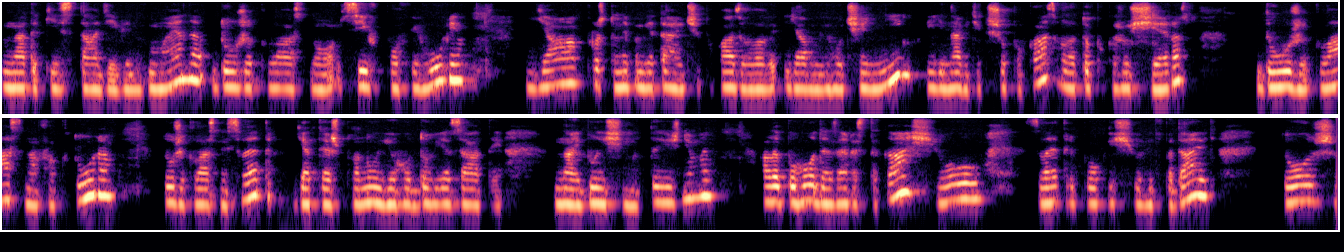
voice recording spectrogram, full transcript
на такій стадії він в мене дуже класно сів по фігурі. Я просто не пам'ятаю, чи показувала я вам його чи ні. І навіть якщо показувала, то покажу ще раз. Дуже класна фактура, дуже класний светр. Я теж планую його дов'язати найближчими тижнями, але погода зараз така, що светри поки що відпадають, тож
